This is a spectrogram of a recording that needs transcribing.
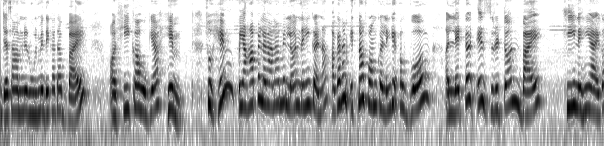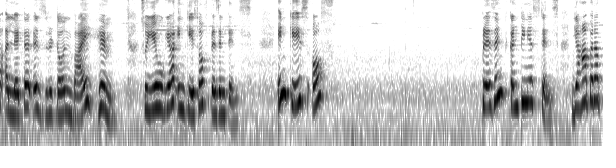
जैसा हमने रूल में देखा था बाय और ही का हो गया हिम सो हिम यहाँ पर लगाना, हमें लर्न नहीं करना, अगर हम इतना फॉर्म कर लेंगे a word a letter is written by he नहीं आएगा a letter is written by him so ये हो गया in case of present tense in case of present continuous tense. यहाँ पर अब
